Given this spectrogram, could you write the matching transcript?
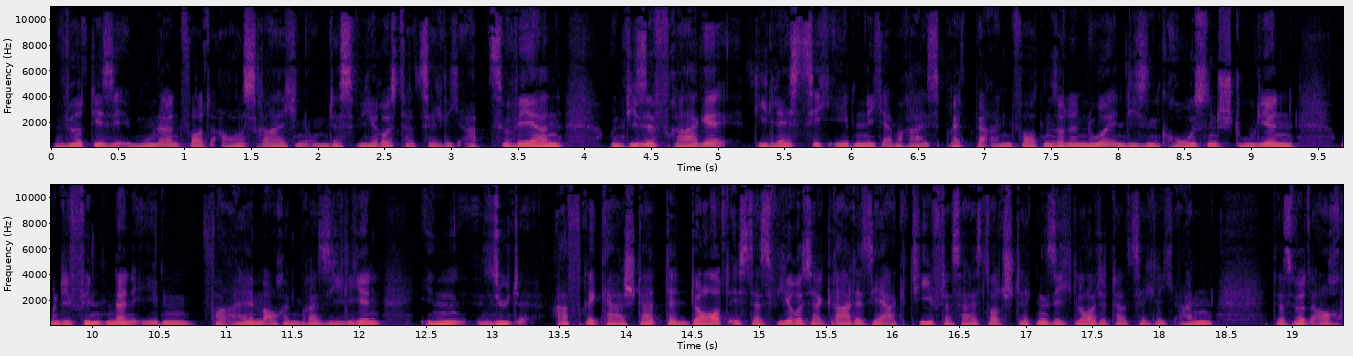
wird diese Immunantwort ausreichen, um das Virus tatsächlich abzuwehren? Und diese Frage, die lässt sich eben nicht am Reißbrett beantworten, sondern nur in diesen großen Studien. Und die finden dann eben vor allem auch in Brasilien, in Südafrika statt. Denn dort ist das Virus ja gerade sehr aktiv. Das heißt, dort stecken sich Leute tatsächlich an. Das wird auch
